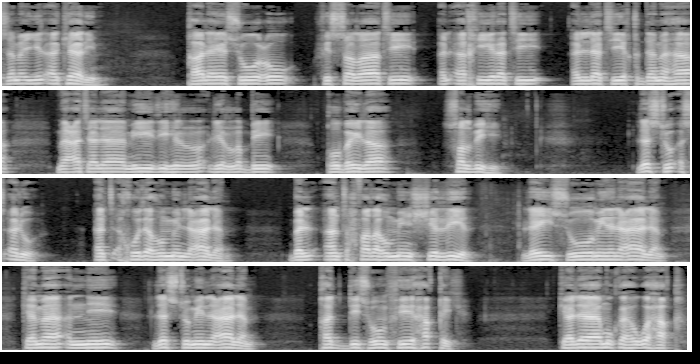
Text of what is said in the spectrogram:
وسمعي الأكارم. قال يسوع في الصلاة الأخيرة التي قدمها مع تلاميذه للرب قبيل صلبه. لست أسأل أن تأخذهم من العالم بل أن تحفظهم من الشرير ليسوا من العالم كما أني لست من العالم. قدسهم في حقك. كلامك هو حق.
